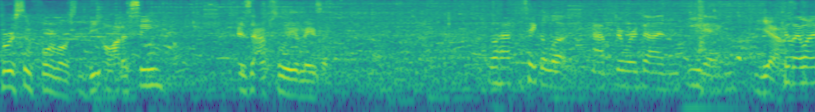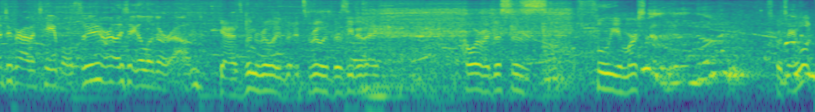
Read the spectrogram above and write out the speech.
First and foremost, the Odyssey is absolutely amazing. We'll have to take a look after we're done eating. Yeah. Because I wanted to grab a table, so we didn't really take a look around. Yeah, it's been really it's really busy today. However, this is fully immersive. Let's go take a look.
